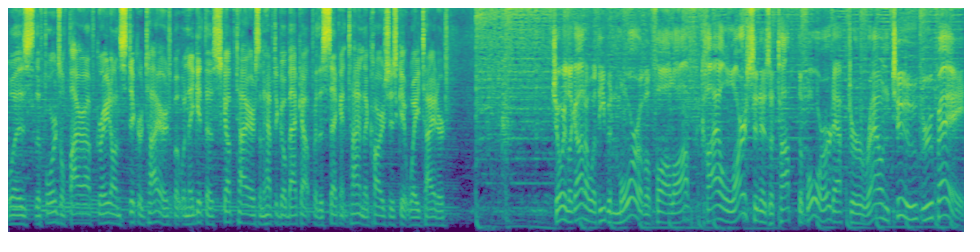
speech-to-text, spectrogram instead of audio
was the Fords will fire off great on sticker tires, but when they get those scuff tires and have to go back out for the second time, the cars just get way tighter. Joey Logano with even more of a fall off. Kyle Larson is atop the board after round two, Group A.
